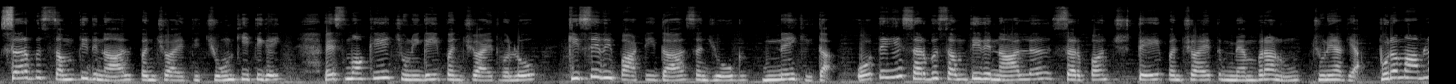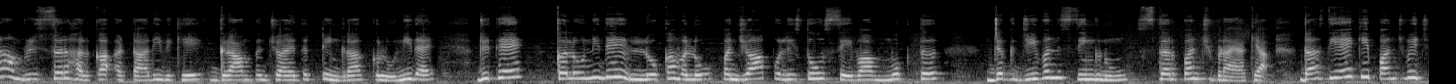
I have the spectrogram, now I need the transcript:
ਸਰਬਸੰਮਤੀ ਦੇ ਨਾਲ ਪੰਚਾਇਤ ਦੀ ਚੋਣ ਕੀਤੀ ਗਈ। ਇਸ ਮੌਕੇ ਚੁਣੀ ਗਈ ਪੰਚਾਇਤ ਵੱਲੋਂ ਕਿਸੇ ਵੀ ਪਾਰਟੀ ਦਾ ਸੰਯੋਗ ਨਹੀਂ ਕੀਤਾ। ਉਹ ਹੀ ਸਰਬਸੰਮਤੀ ਦੇ ਨਾਲ ਸਰਪੰਚ ਤੇ ਪੰਚਾਇਤ ਮੈਂਬਰਾਂ ਨੂੰ ਚੁਣਿਆ ਗਿਆ। ਪੂਰਾ ਮਾਮਲਾ ਅੰਮ੍ਰਿਤਸਰ ਹਲਕਾ ਅਟਾਰੀ ਵਿਖੇ ਗ੍ਰਾਮ ਪੰਚਾਇਤ ਢਿੰਗਰਾ ਕਲੋਨੀ ਦਾ ਹੈ, ਜਿੱਥੇ ਕਲੋਨੀ ਦੇ ਲੋਕਾਂ ਵੱਲੋਂ ਪੰਜਾਬ ਪੁਲਿਸ ਤੋਂ ਸੇਵਾ ਮੁਕਤ ਜਗਜੀਵਨ ਸਿੰਘ ਨੂੰ ਸਰਪੰਚ ਬਣਾਇਆ ਗਿਆ। ਦੱਸ ਦਈਏ ਕਿ ਪੰਚ ਵਿੱਚ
